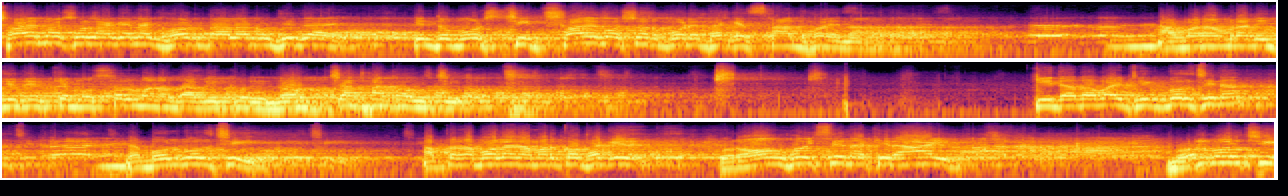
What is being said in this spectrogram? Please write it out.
ছয় বছর লাগে না ঘর দালান উঠে যায় কিন্তু মসজিদ ছয় বছর পরে থাকে সাদ হয় না। আবার আমরা নিজেদেরকে মুসলমানও দাবি করি, লজ্জা থাকা উচিত। কি দাদা ভাই ঠিক বলছি না? না বল বলছি। আপনারা বলেন, আমার কথাকে রং হয়েছে নাকি রাইট? বল বলছি।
